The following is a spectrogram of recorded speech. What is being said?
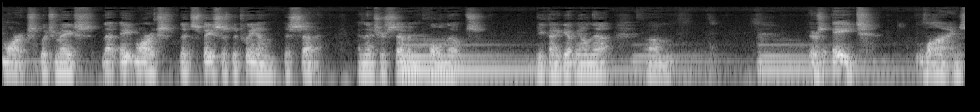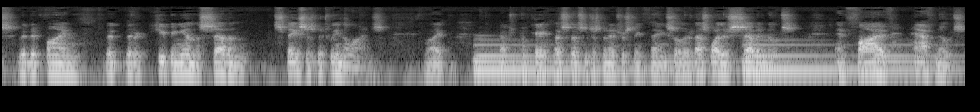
marks, which makes that eight marks that spaces between them is seven, and that's your seven whole notes. Do you kind of get me on that? Um, there's eight lines that define that, that are keeping in the seven spaces between the lines, right? That's, okay, that's that's just an interesting thing. So there, that's why there's seven notes and five half notes,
